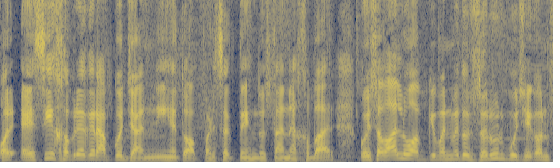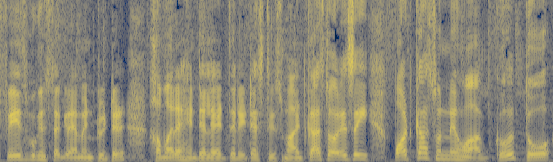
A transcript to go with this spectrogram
और ऐसी खबरें अगर आपको जाननी है तो आप पढ़ सकते हैं हिंदुस्तान अखबार। कोई सवाल हो आपके मन में तो ज़रूर पूछेगा on Facebook Instagram and Twitter हमारा handle at the rate S smart cast और ऐसे ही पॉडकास्ट सुनने हो आपको तो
